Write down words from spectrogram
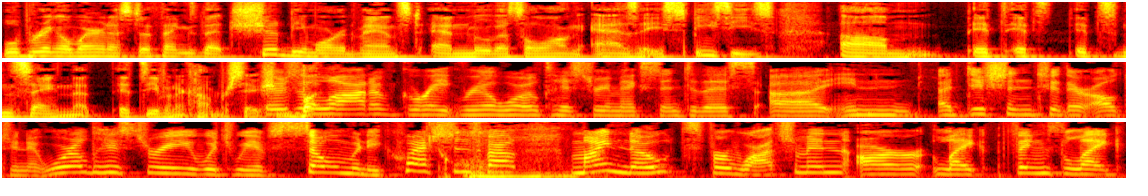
will bring awareness to things that should be more advanced and move us along as a species. Um, it, it's it's insane that it's even a conversation. There's But- a lot of great real world history mixed into this, uh, in addition to their alternate world history, which we have so many questions about. My notes for Watchmen are like things like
